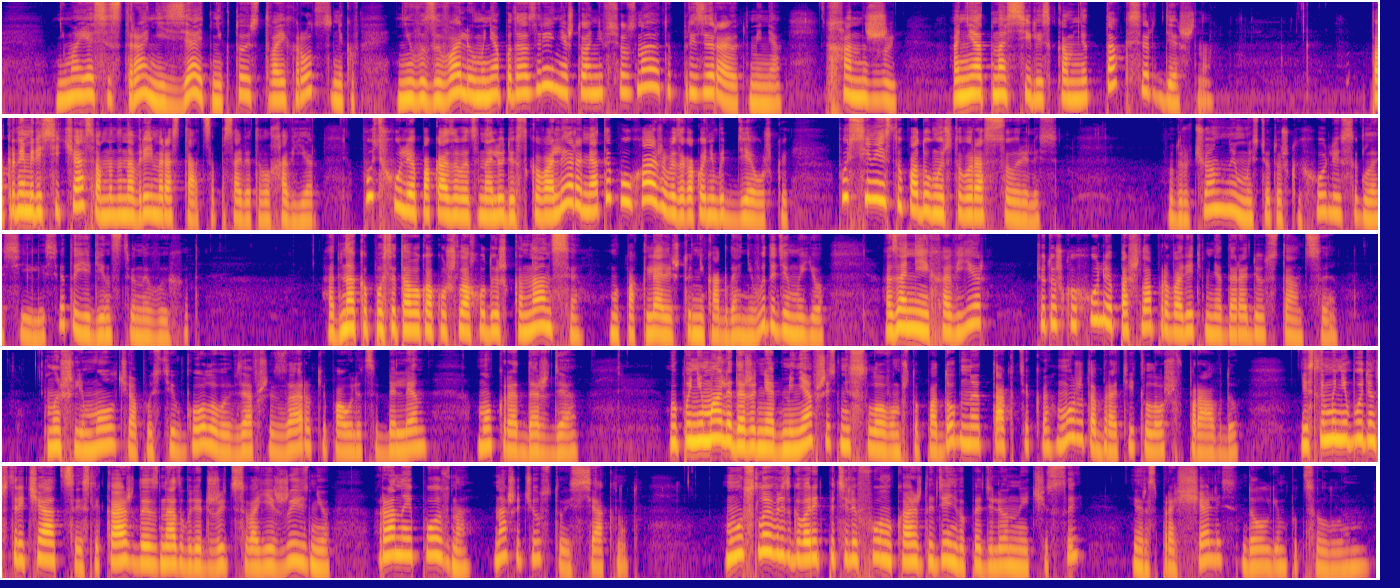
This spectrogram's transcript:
Ни моя сестра, ни зять, никто из твоих родственников не вызывали у меня подозрения, что они все знают и презирают меня. Ханжи! Они относились ко мне так сердечно. «По крайней мере, сейчас вам надо на время расстаться», – посоветовал Хавьер. «Пусть Хулия показывается на людях с кавалерами, а ты поухаживай за какой-нибудь девушкой. Пусть семейство подумает, что вы рассорились». Удрученные мы с тетушкой Хулией согласились. Это единственный выход – Однако после того, как ушла худышка Нанси, мы поклялись, что никогда не выдадим ее, а за ней Хавьер, тетушка Хулия пошла проводить меня до радиостанции. Мы шли молча, опустив головы взявшись за руки по улице Белен, мокрой от дождя. Мы понимали, даже не обменявшись ни словом, что подобная тактика может обратить ложь в правду. Если мы не будем встречаться, если каждый из нас будет жить своей жизнью, рано и поздно наши чувства иссякнут. Мы условились говорить по телефону каждый день в определенные часы и распрощались долгим поцелуем.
